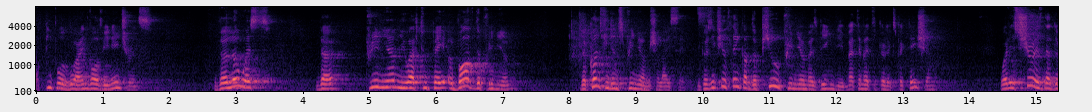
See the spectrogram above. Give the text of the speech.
of people who are involved in insurance, the lowest the premium you have to pay above the premium the confidence premium, shall I say. Because if you think of the pure premium as being the mathematical expectation, what is sure is that the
